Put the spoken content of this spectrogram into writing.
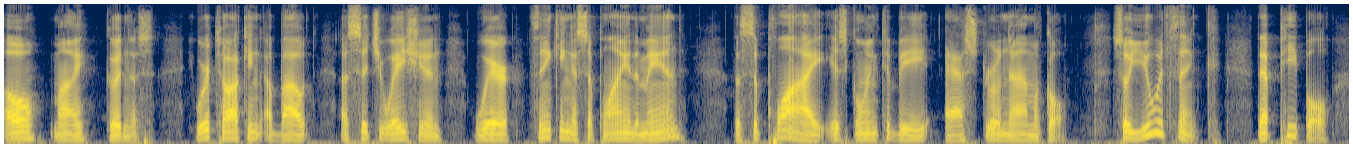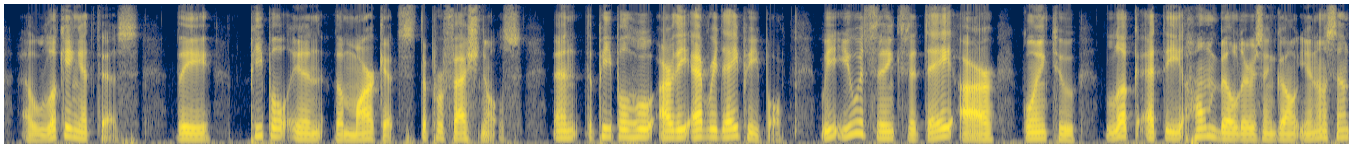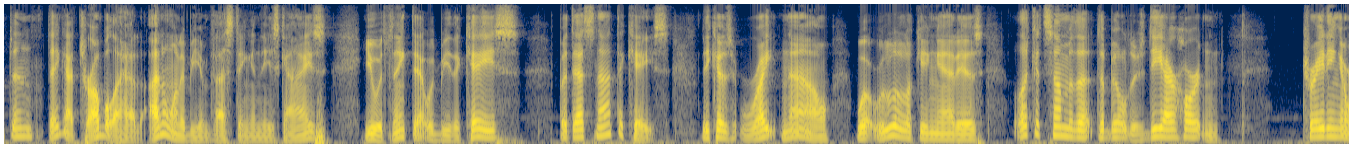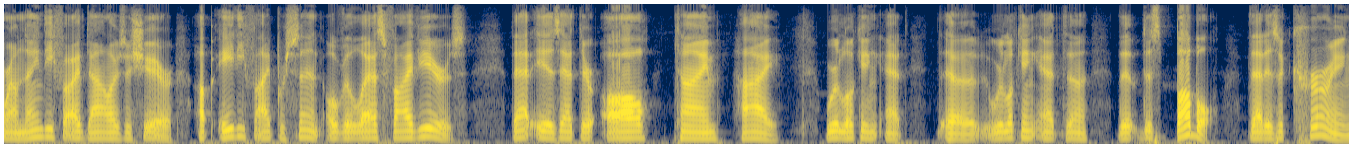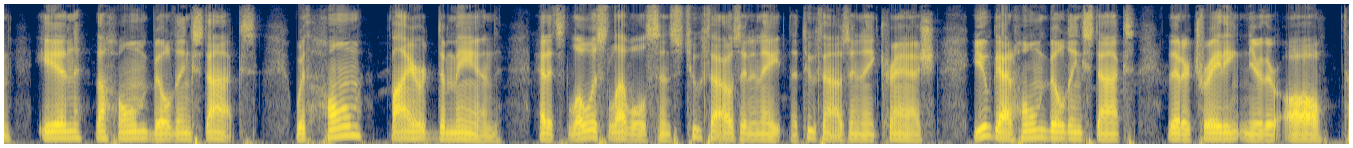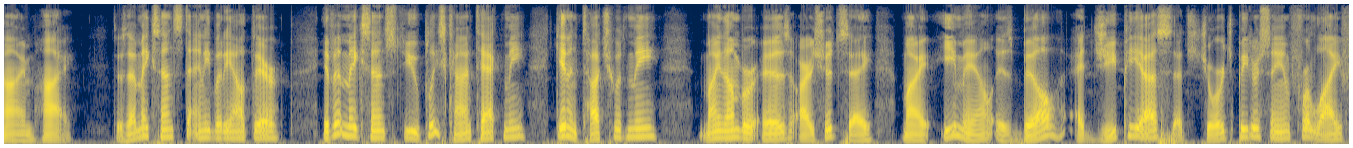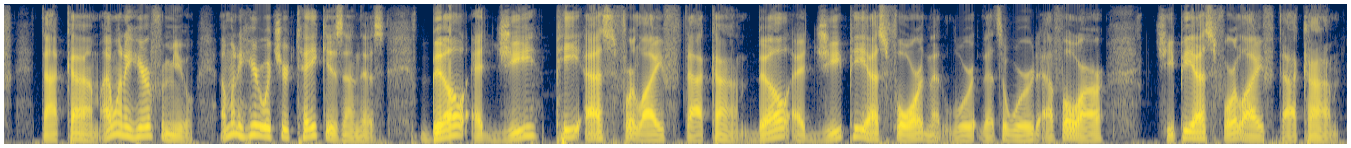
Oh my goodness. We're talking about a situation where thinking of supply and demand, the supply is going to be astronomical. So you would think that people uh, looking at this, the people in the markets, the professionals, and the people who are the everyday people, we, you would think that they are going to look at the home builders and go, you know something? They got trouble ahead. I don't want to be investing in these guys. You would think that would be the case, but that's not the case. Because right now, what we're looking at is look at some of the, the builders. DR Horton, trading around $95 a share, up 85% over the last five years. That is at their all time high. We're looking at uh, we're looking at uh, the, this bubble that is occurring in the home building stocks with home buyer demand at its lowest level since 2008, the 2008 crash, you've got home building stocks that are trading near their all time high. Does that make sense to anybody out there? If it makes sense to you, please contact me, get in touch with me. My number is, or I should say, my email is bill at GPS, that's George Peter Sam for life, gpsforlife.com. I want to hear from you. I want to hear what your take is on this. Bill at gpsforlife.com. Bill at gps4, and that word, that's a word, F-O-R, gpsforlife.com.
